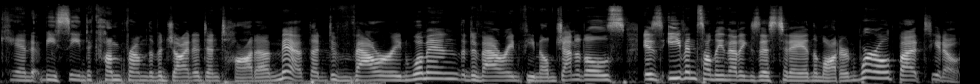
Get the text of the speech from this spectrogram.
can be seen to come from the vagina dentata myth. The devouring woman, the devouring female genitals, is even something that exists today in the modern world. But you know,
